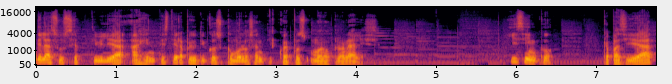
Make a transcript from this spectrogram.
de la susceptibilidad a agentes terapéuticos como los anticuerpos monoclonales. Y 5. Capacidad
